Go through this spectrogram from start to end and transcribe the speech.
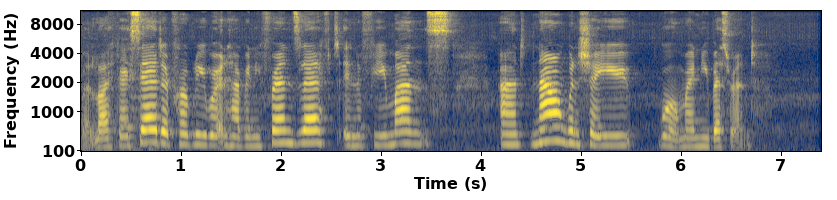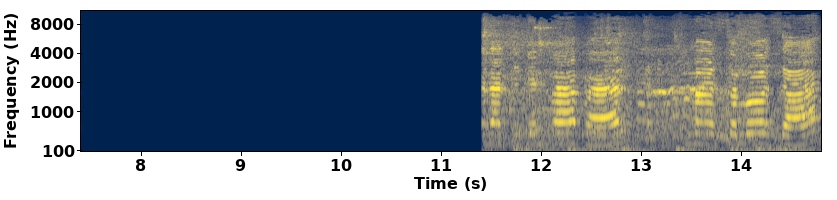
But like I said, I probably won't have any friends left in a few months. And now I'm going to show you, well, my new best friend. samosa,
